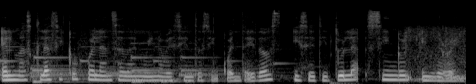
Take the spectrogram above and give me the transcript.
El más clásico fue lanzado en 1952 y se titula Single in the Rain.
